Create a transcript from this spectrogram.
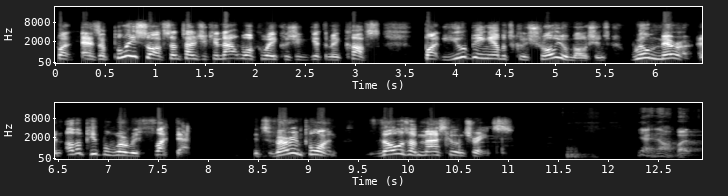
But as a police officer, sometimes you cannot walk away because you can get them in cuffs. But you being able to control your emotions will mirror, and other people will reflect that. It's very important. Those are masculine traits. Yeah, no, but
